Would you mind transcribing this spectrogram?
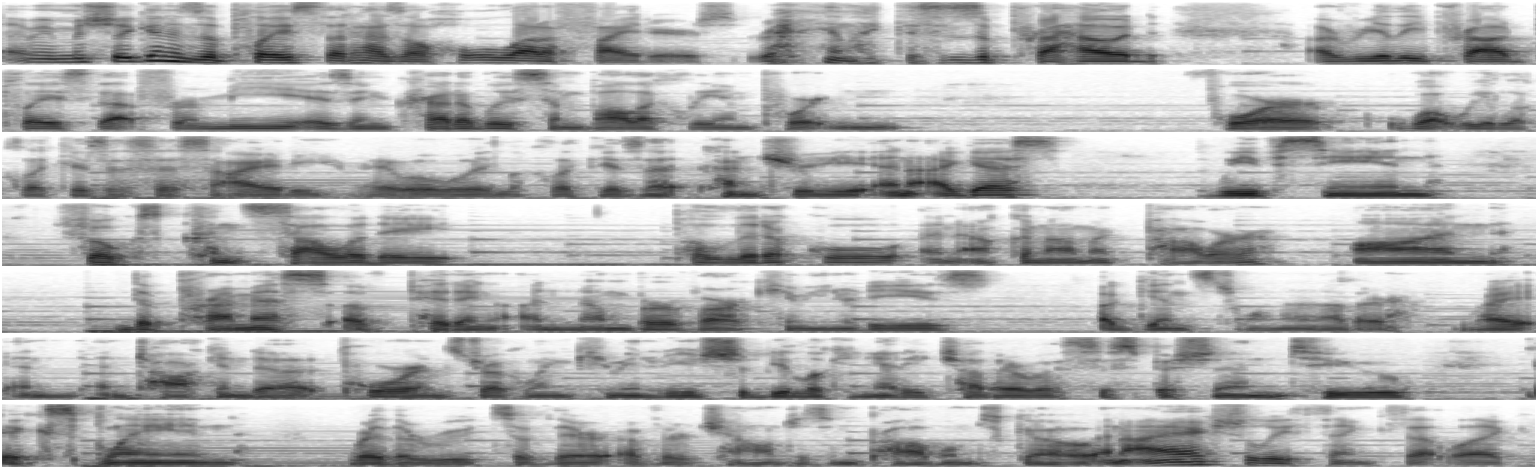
I mean, Michigan is a place that has a whole lot of fighters, right? Like this is a proud, a really proud place that for me is incredibly symbolically important for what we look like as a society, right? What we look like as a country. And I guess we've seen folks consolidate political and economic power on the premise of pitting a number of our communities against one another, right? And and talking to poor and struggling communities should be looking at each other with suspicion to explain where the roots of their of their challenges and problems go. And I actually think that like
